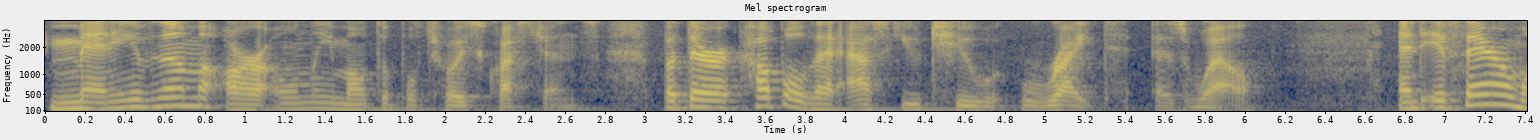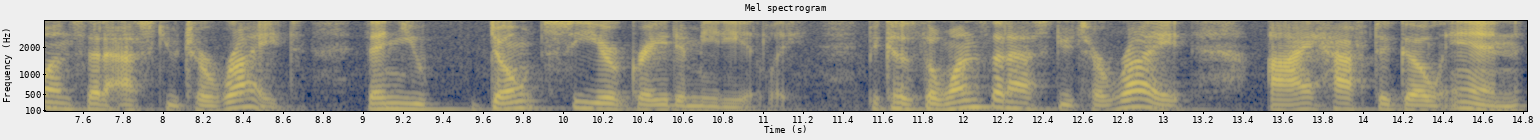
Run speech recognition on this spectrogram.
many of them are only multiple choice questions, but there are a couple that ask you to write as well. And if there are ones that ask you to write, then you don't see your grade immediately. Because the ones that ask you to write, I have to go in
